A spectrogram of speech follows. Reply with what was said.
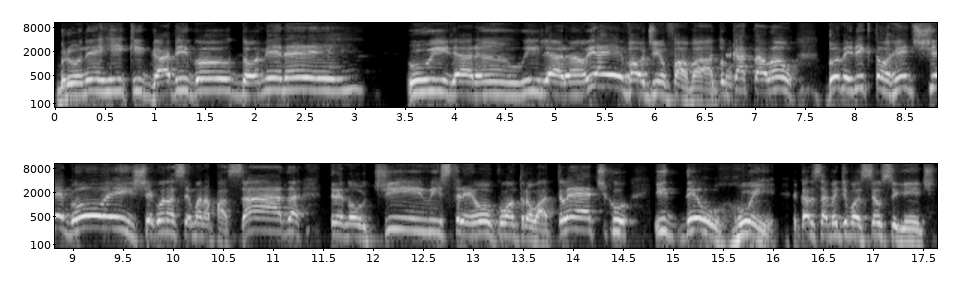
Bruno Henrique, Gabigol, dominei. O Ilharão, o Ilharão. E aí, Valdinho Favato? O catalão Dominique Torrente chegou, hein? Chegou na semana passada, treinou o time, estreou contra o Atlético e deu ruim. Eu quero saber de você o seguinte:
